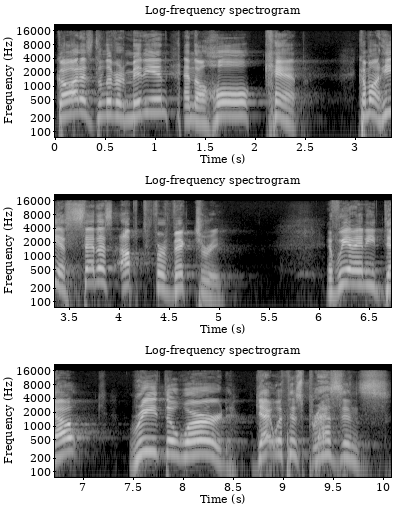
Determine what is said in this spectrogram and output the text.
God has delivered Midian and the whole camp. Come on, he has set us up for victory. If we have any doubt, read the word, get with his presence.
